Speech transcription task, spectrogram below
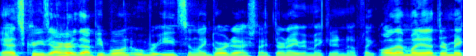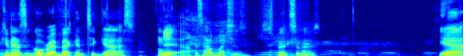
Yeah, it's crazy. I heard that people on Uber Eats and like DoorDash, like they're not even making enough. Like all that money that they're making has to go right back into gas. yeah. That's how much expensive it is. Yeah.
